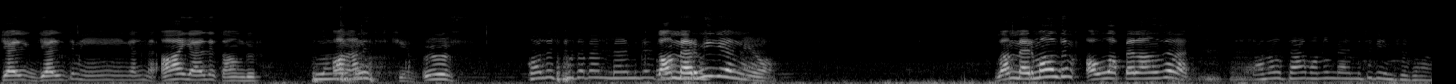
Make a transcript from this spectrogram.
Gel geldi mi? Gelme. Aa geldi tamam dur. Kullanacağım. Ananı sikeyim. Öf. Kardeş burada ben mermileri... Lan mermi gelmiyor. Lan mermi aldım. Allah belanızı versin. Lan o tamam onun mermisi değilmiş o zaman.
